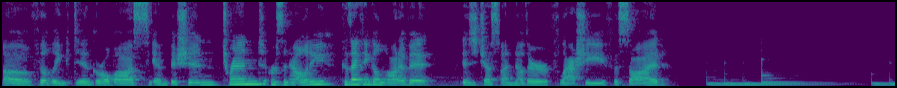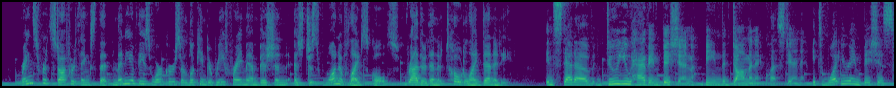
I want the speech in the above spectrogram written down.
of the LinkedIn girl boss ambition trend personality because I think a lot of it is just another flashy facade. Rainesford Stauffer thinks that many of these workers are looking to reframe ambition as just one of life's goals rather than a total identity. Instead of, do you have ambition being the dominant question, it's what you're ambitious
